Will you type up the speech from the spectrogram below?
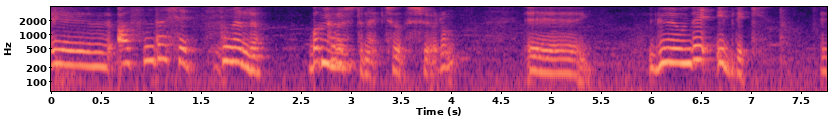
Ee, aslında şey sınırlı. Bakır Hı hı. üstüne çalışıyorum. Ee, güğüm ve ibrik. Ee,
